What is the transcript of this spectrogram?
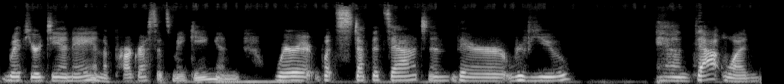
with your DNA and the progress it's making and where it, what step it's at and their review. And that one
